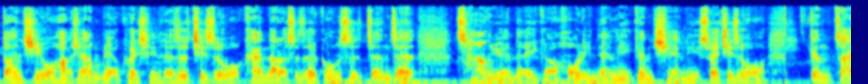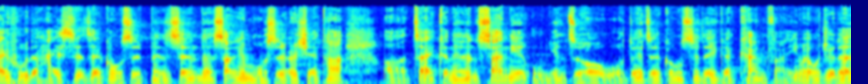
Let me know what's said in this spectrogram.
短期我好像没有亏钱，可是其实我看到的是这个公司真正长远的一个获利能力跟潜力，所以其实我。更在乎的还是这个公司本身的商业模式，而且它，呃，在可能三年五年之后，我对这个公司的一个看法，因为我觉得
